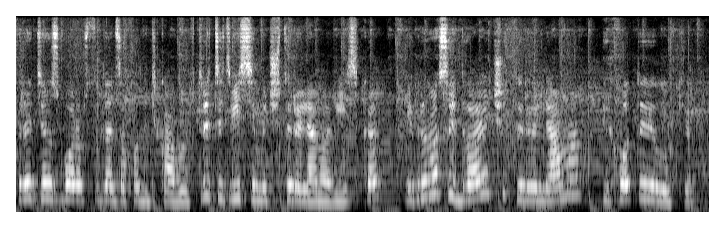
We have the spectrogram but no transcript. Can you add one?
Третім збором студент заходить кавою в 38,4 ляма війська і приносить 2,4 ляма піхоти і луків.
